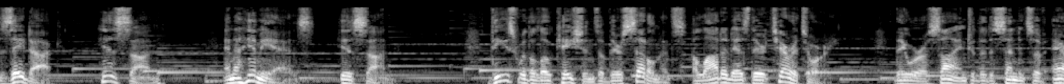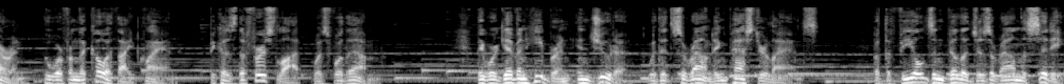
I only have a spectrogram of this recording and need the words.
Zadok, his son, and Ahimaaz, his son. These were the locations of their settlements allotted as their territory. They were assigned to the descendants of Aaron, who were from the Kohathite clan, because the first lot was for them. They were given Hebron in Judah with its surrounding pasture lands. But the fields and villages around the city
